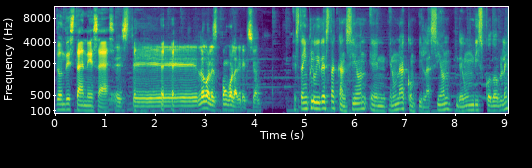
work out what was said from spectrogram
¿Dónde están esas? Este, luego les pongo la dirección. Está incluida esta canción en, en una compilación de un disco doble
